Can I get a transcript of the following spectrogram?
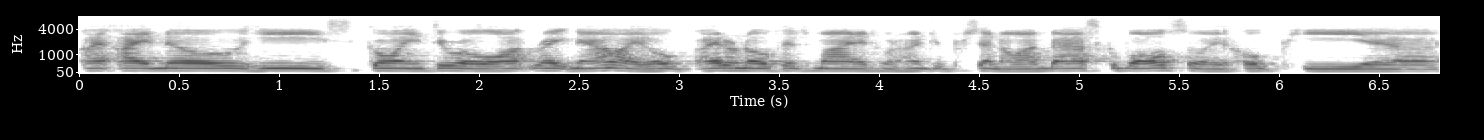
I, I know he's going through a lot right now. I hope I don't know if his mind is 100% on basketball, so I hope he uh,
